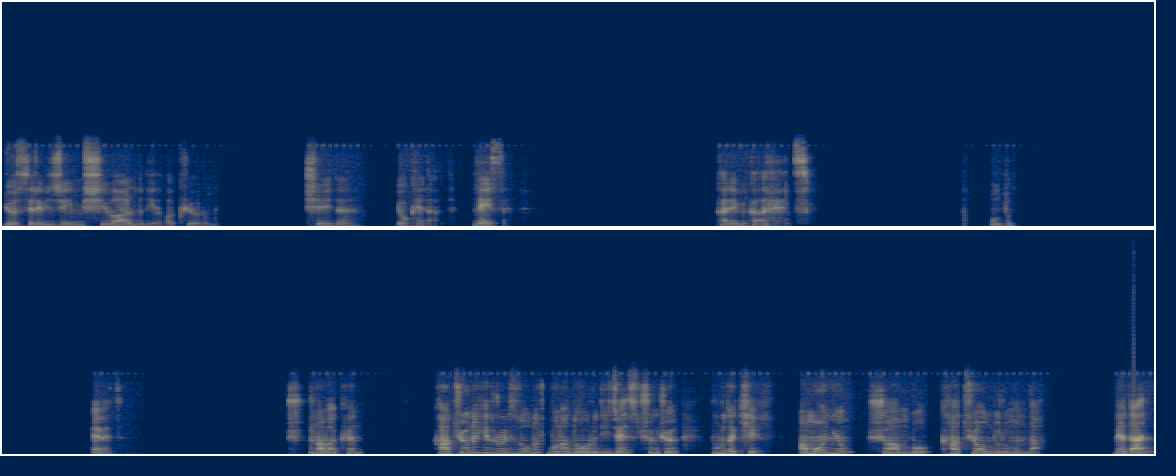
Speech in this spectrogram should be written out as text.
gösterebileceğim bir şey var mı diye bakıyorum. Şeyde yok herhalde. Neyse. Kalemi evet. Buldum. Evet. Şuna bakın. Katyonu hidroliz olur. Buna doğru diyeceğiz. Çünkü buradaki amonyum şu an bu katyon durumunda. Neden?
